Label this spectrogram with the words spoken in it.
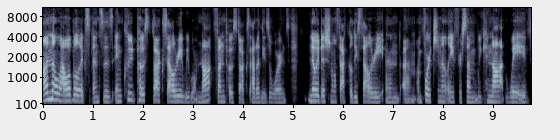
Unallowable expenses include postdoc salary. We will not fund postdocs out of these awards. No additional faculty salary, and um, unfortunately for some, we cannot waive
